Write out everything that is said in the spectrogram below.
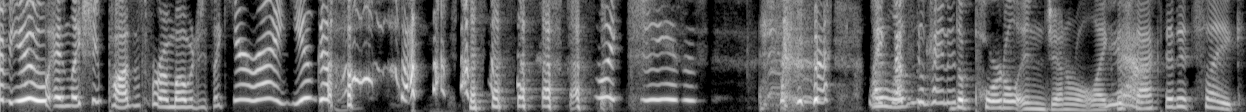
have you." And like she pauses for a moment. She's like, "You're right. You go." like Jesus. like i love the, the kind of the portal in general like the fact that it's like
